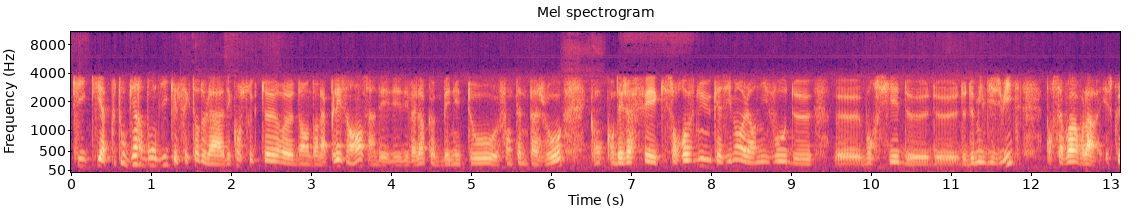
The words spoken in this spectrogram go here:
qui, a plutôt bien rebondi, qui est le secteur de la, des constructeurs euh, dans, la plaisance, hein, des, valeurs comme Beneteau, Fontaine Pajot, qui ont, déjà fait, qui sont revenus quasiment à leur niveau de euh, boursier de, 2018, pour savoir voilà, est-ce que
